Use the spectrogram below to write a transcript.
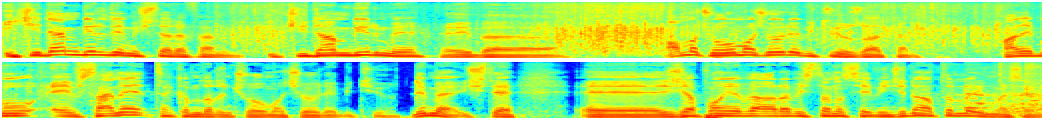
İkiden bir demişler efendim. İkiden bir mi? Hey be. Ama çoğu maç öyle bitiyor zaten. Hani bu efsane takımların çoğu maç öyle bitiyor. Değil mi? İşte eee, Japonya ve Arabistan'ın sevincini hatırlayın mesela.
